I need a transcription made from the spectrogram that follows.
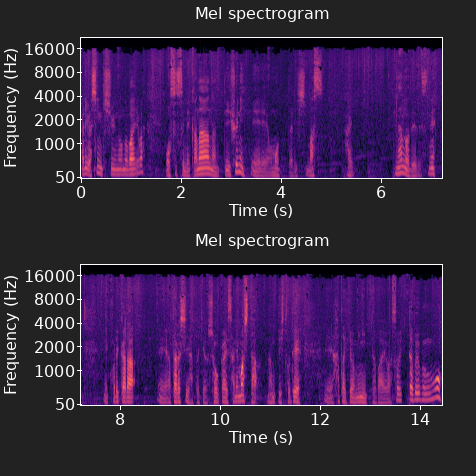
あるいは新規収納の場合はおすすめかななんていうふうに、えー、思ったりします。はい、なのでですねこれから、えー、新しい畑を紹介されましたなんて人で、え、畑を見に行った場合はそういった部分を、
